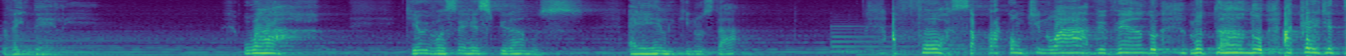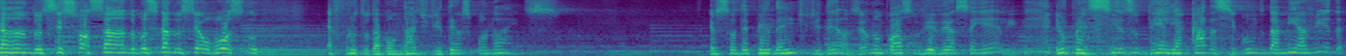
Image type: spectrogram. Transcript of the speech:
vem dele. O ar que eu e você respiramos é Ele que nos dá a força para continuar vivendo, lutando, acreditando, se esforçando, buscando o seu rosto, é fruto da bondade de Deus por nós. Eu sou dependente de Deus, eu não posso viver sem Ele, eu preciso dEle a cada segundo da minha vida.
